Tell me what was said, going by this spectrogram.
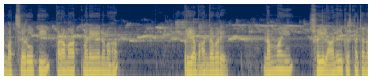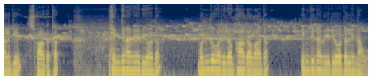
ಮತ್ಸ್ಯರೂಪಿ ಪರಮಾತ್ಮನೇ ನಮಃ. ಪ್ರಿಯ ಬಾಂಧವರೇ, ನಮ್ಮ ಈ ಶ್ರೀ ಲಾಲೀಕೃಷ್ಣ ಚಾನಲ್ಗೆ ಸ್ವಾಗತ. ಹಿಂದಿನ ವಿಡಿಯೋದ ಮುಂದುವರಿದ ಭಾಗವಾದ ಇಂದಿನ ವಿಡಿಯೋದಲ್ಲಿ ನಾವು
